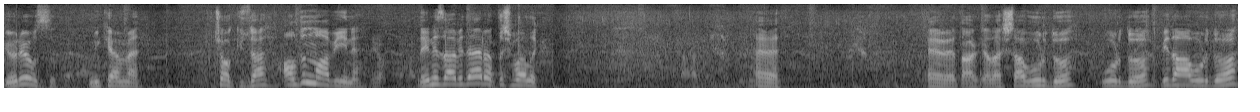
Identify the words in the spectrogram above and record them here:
Görüyor musun? Mükemmel. Çok güzel. Aldın mı abi yine? Yok daha. Deniz abi de her atış balık. Evet. Evet arkadaşlar vurdu. Vurdu. Bir daha vurdu.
